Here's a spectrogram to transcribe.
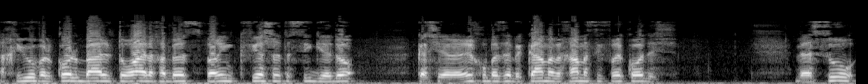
החיוב על כל בעל תורה לחבר ספרים כפי אשר תשיג ידו, כאשר העריכו בזה בכמה וכמה ספרי קודש. ואסור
